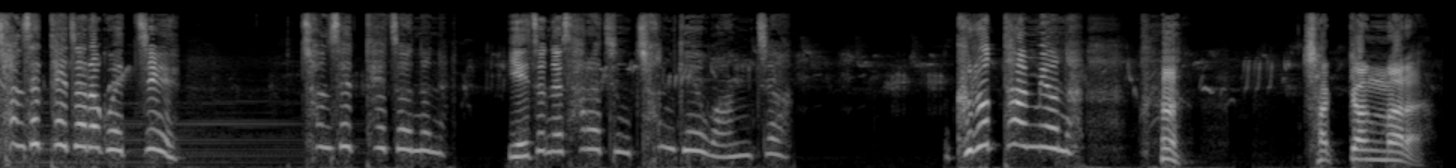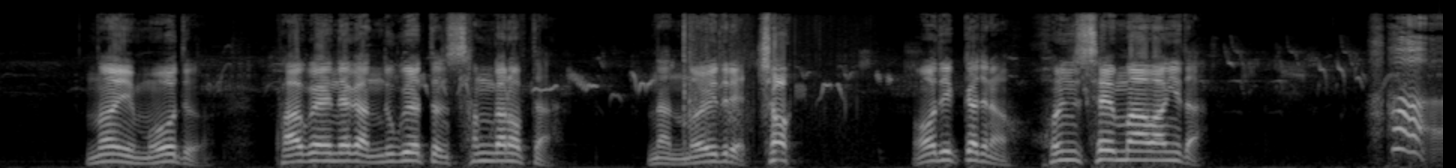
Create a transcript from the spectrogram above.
천세태자라고 했지? 천세태자는 예전에 사라진 천개의 왕자. 그렇다면 착각 마라. 너희 모두 과거에 내가 누구였든 상관없다. 난 너희들의 적. 어디까지나 혼세 마왕이다. 아,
